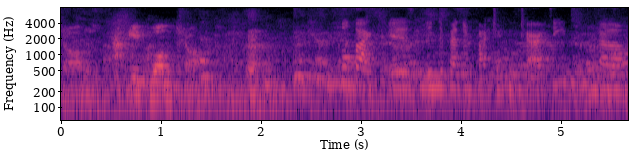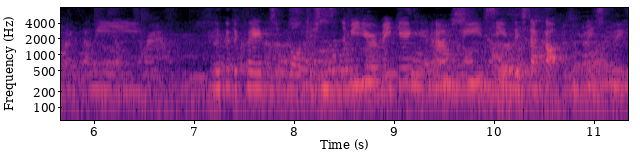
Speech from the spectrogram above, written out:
chart in one chart. Full Fact is an independent fact-checking charity. Um, we look at the claims that politicians and the media are making and we see if they stack up, basically.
